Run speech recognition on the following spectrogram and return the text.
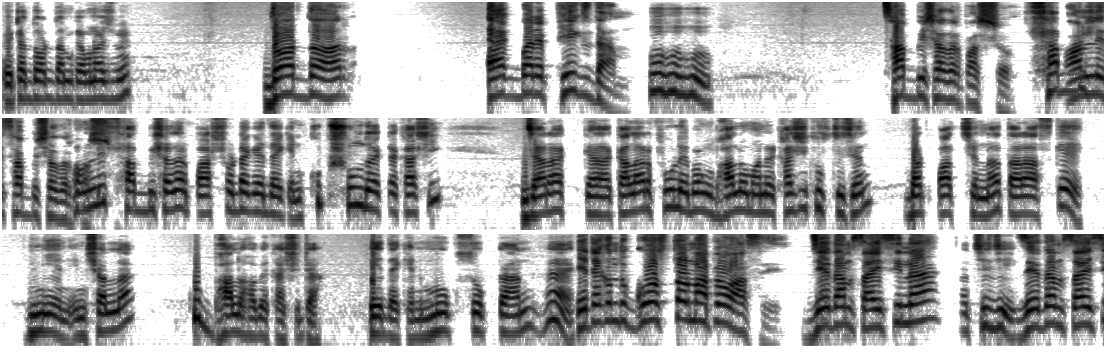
এটা দরদাম কেমন আসবে? দর দর একবারে ফিক্স দাম। হুম হুম হুম। ছাব্বিশ হাজার পাঁচশো। অনলি ছাব্বিশ হাজার অনলি ছাব্বিশ হাজার পাঁচশো টাকায় দেখেন খুব সুন্দর একটা খাসি। যারা কালারফুল এবং ভালো মানের খাসি খুঁজতেছেন বাট পাচ্ছেন না তারা আজকে নিয়েন ইনশাল্লাহ খুব ভালো হবে খাসিটা। এই দেখেন মুখ চোখ কান হ্যাঁ। এটা কিন্তু গোস্তর মাপেও আছে। যে দাম চাইছি না আচ্ছা জি যে দাম চাইছি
